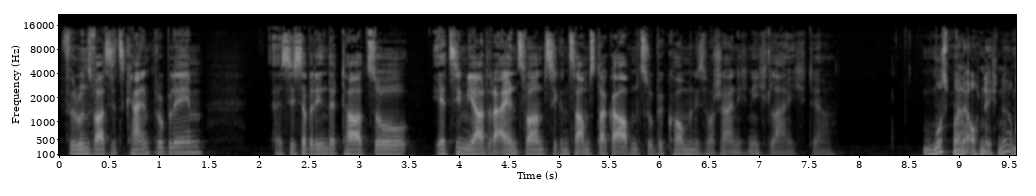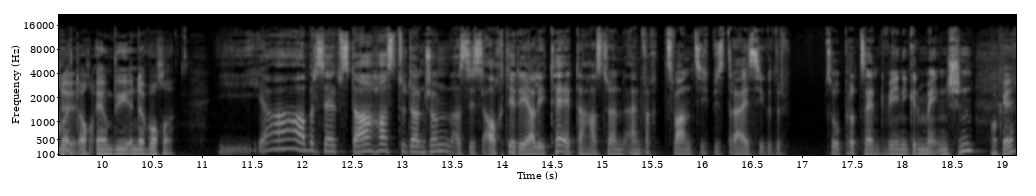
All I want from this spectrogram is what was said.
für uns war es jetzt kein Problem. Es ist aber in der Tat so, jetzt im Jahr 23 einen Samstagabend zu bekommen, ist wahrscheinlich nicht leicht, ja. Muss man ja auch nicht, ne? Reicht auch irgendwie in der Woche. Ja, aber selbst da hast du dann schon, das ist auch die Realität, da hast du dann einfach 20 bis 30 oder so Prozent weniger Menschen. Okay,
